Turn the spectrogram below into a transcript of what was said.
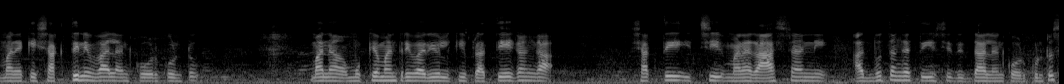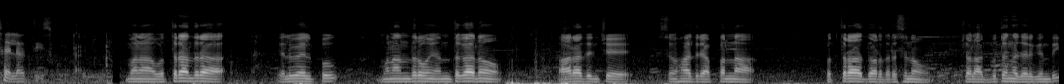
మనకి శక్తినివ్వాలని కోరుకుంటూ మన ముఖ్యమంత్రి వర్యులకి ప్రత్యేకంగా శక్తి ఇచ్చి మన రాష్ట్రాన్ని అద్భుతంగా తీర్చిదిద్దాలని కోరుకుంటూ సెలవు తీసుకుంటాను. మన ఉత్తరాంధ్ర ఎలువేల్పు మనందరం ఎంతగానో ఆరాధించే సింహాద్రి అప్పన్న ఉత్తర ద్వార దర్శనం చాలా అద్భుతంగా జరిగింది.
